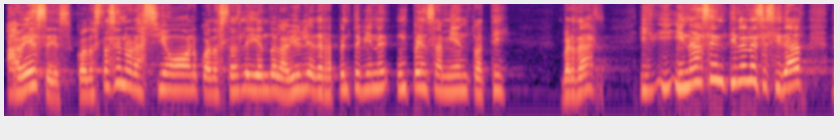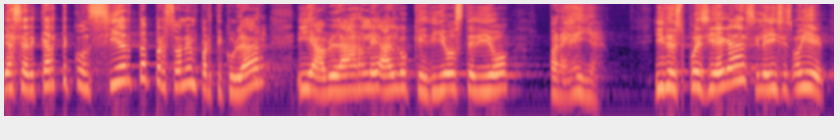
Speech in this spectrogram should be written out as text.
a veces, cuando estás en oración, cuando estás leyendo la Biblia, de repente viene un pensamiento a ti, ¿verdad? Y, nace en ti la necesidad de acercarte con cierta persona en particular y hablarle algo que Dios te dio para ella. Y después llegas y le dices, oye,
